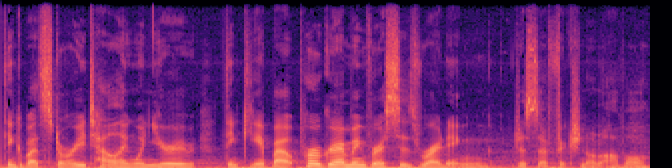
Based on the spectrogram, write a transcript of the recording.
think about storytelling when you're thinking about programming versus writing just a fictional novel?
